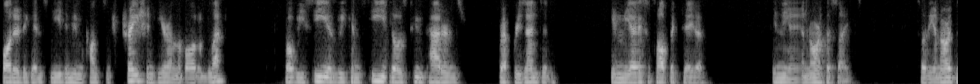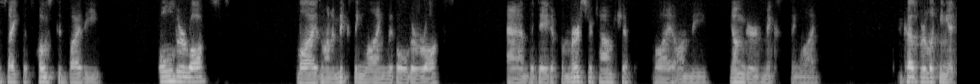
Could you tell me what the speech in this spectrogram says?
plotted against neodymium concentration here on the bottom left, what we see is we can see those two patterns represented in the isotopic data in the anorthosites. So the anorthosite that's hosted by the older rocks lies on a mixing line with older rocks, and the data from Mercer Township lie on the younger mixing line because we're looking at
